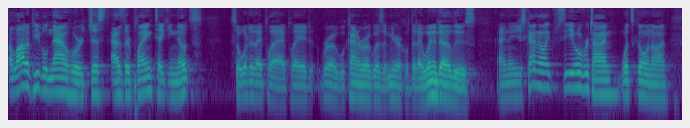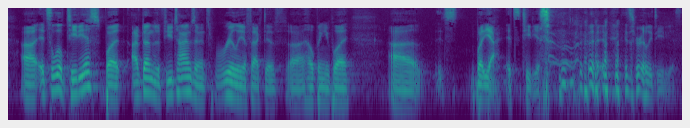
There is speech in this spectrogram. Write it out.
a lot of people now who are just as they're playing taking notes. So what did I play? I played rogue. What kind of rogue was it? Miracle. Did I win or did I lose? And then you just kind of like see over time what's going on. Uh, it's a little tedious, but I've done it a few times and it's really effective uh, helping you play. Uh, it's but yeah, it's tedious. it's really tedious.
